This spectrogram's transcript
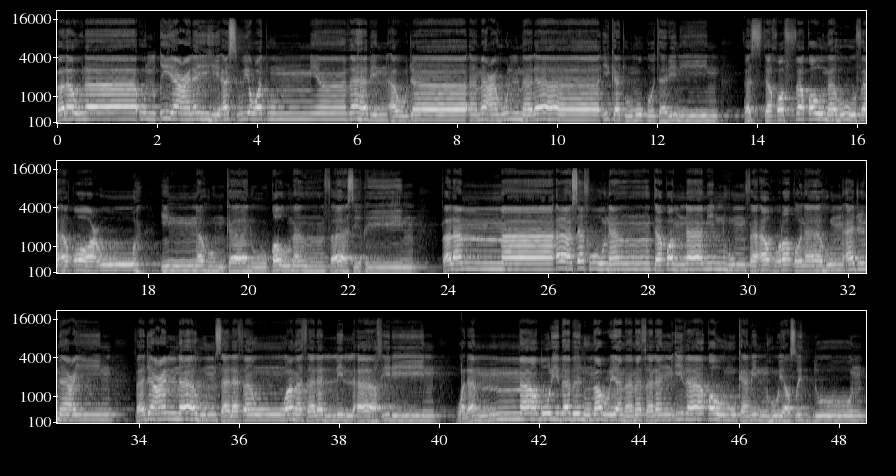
فلولا ألقي عليه أسورة من ذهب أو جاء معه الملائكة مقترنين فاستخف قومه فأطاعوه إنهم كانوا قوما فاسقين فلما اسفونا انتقمنا منهم فاغرقناهم اجمعين فجعلناهم سلفا ومثلا للاخرين ولما ضرب ابن مريم مثلا اذا قومك منه يصدون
